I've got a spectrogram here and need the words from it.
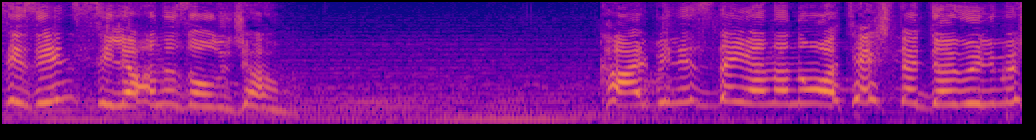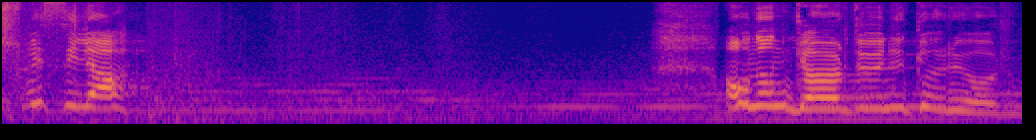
Sizin silahınız olacağım. Kalbinizde yanan o ateşle dövülmüş bir silah. Onun gördüğünü görüyorum.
